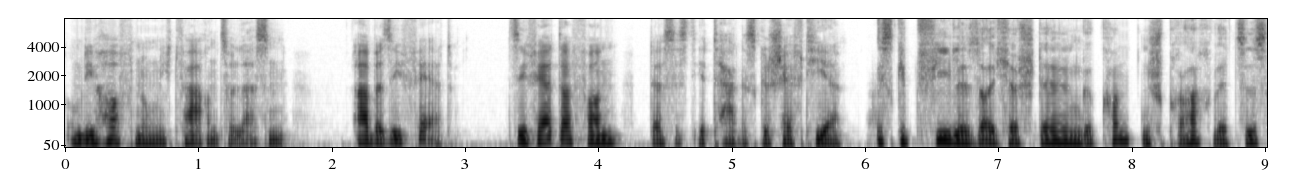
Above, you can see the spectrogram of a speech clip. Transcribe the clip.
um die Hoffnung nicht fahren zu lassen. Aber sie fährt. Sie fährt davon, das ist ihr Tagesgeschäft hier. Es gibt viele solcher Stellen gekonnten Sprachwitzes,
